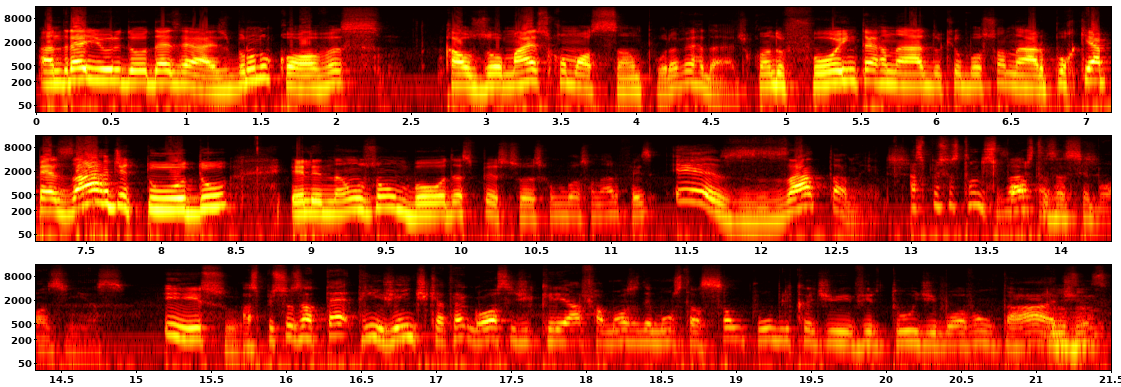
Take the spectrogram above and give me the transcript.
André Yuri do 10 reais. Bruno Covas causou mais comoção, pura verdade, quando foi internado do que o Bolsonaro, porque apesar de tudo, ele não zombou das pessoas como o Bolsonaro fez. Exatamente. As pessoas estão dispostas a ser boazinhas. Isso. As pessoas até. Tem gente que até gosta de criar a famosa demonstração pública de virtude e boa vontade. Uhum. Santos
